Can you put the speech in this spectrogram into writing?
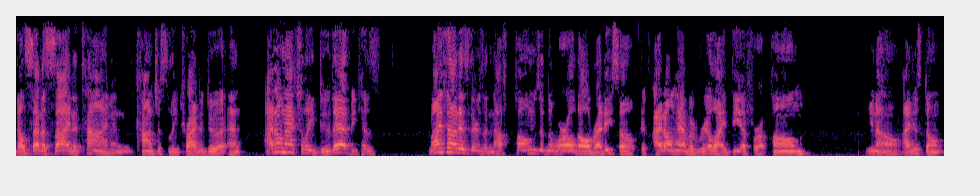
they'll set aside a time and consciously try to do it. And I don't actually do that because my thought is there's enough poems in the world already. So if I don't have a real idea for a poem, you know, I just don't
